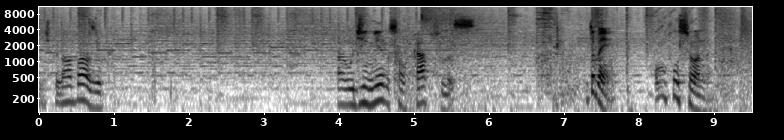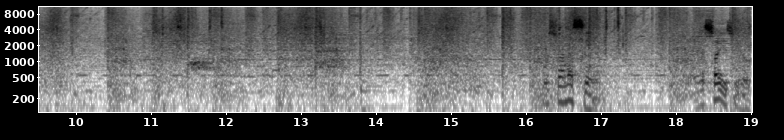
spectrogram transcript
A gente pegar uma bazuca. Ah, o dinheiro são cápsulas. Muito bem, como funciona? Funciona assim. É só isso o jogo.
